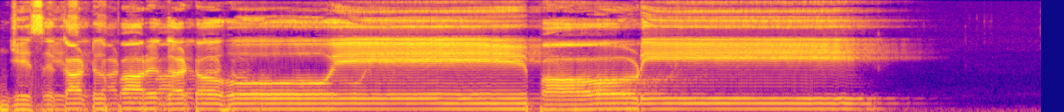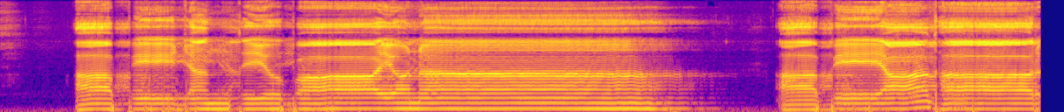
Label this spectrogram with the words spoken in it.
ਜਿਸ ਕਟ ਪ੍ਰਗਟ ਹੋਏ, ਪੌੜੀ ਆਪੇ ਜੰਤ ਉਪਾਇਨ ਆਪੇ ਆਧਾਰ।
